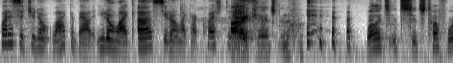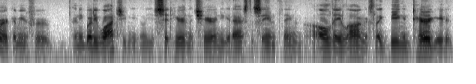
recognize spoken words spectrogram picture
What is it you don't like about it? You don't like us. You don't like our questions. I can't. No. well, it's it's it's tough work. I mean, for anybody watching, you know, you sit here in the chair and you get asked the same thing all day long. It's like being interrogated.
